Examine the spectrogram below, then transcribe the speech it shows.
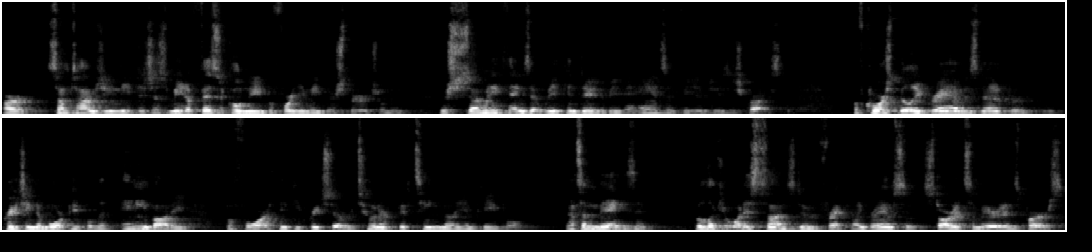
Or sometimes you need to just meet a physical need before you meet their spiritual need. There's so many things that we can do to be the hands and feet of Jesus Christ. Of course, Billy Graham is known for preaching to more people than anybody before. I think he preached to over 215 million people. That's amazing. But look at what his son's doing. Franklin Graham started Samaritan's Purse.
